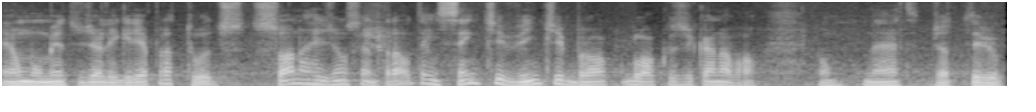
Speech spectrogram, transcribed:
é um momento de alegria para todos. Só na região central tem 120 blocos de carnaval. Bom, né? Já teve o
